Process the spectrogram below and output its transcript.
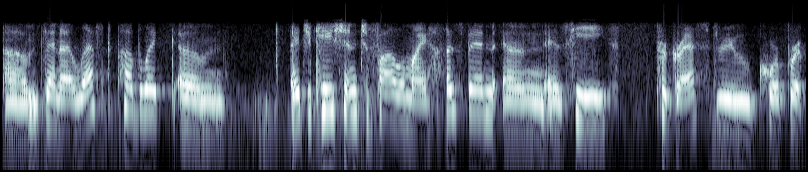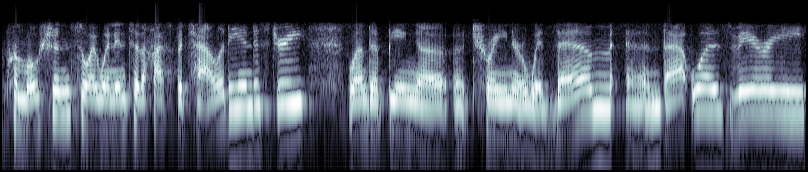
Um, then I left public um, education to follow my husband, and as he progressed through corporate promotion, so I went into the hospitality industry, wound up being a, a trainer with them, and that was very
